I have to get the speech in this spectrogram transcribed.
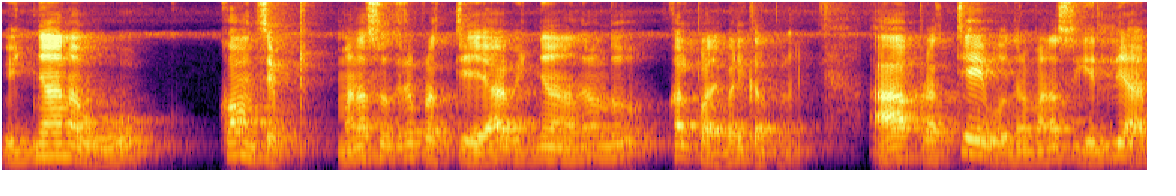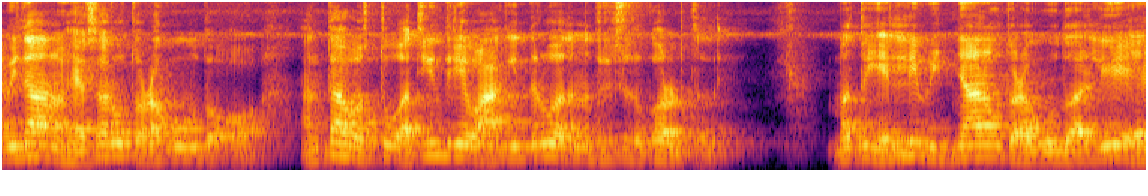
ವಿಜ್ಞಾನವು ಕಾನ್ಸೆಪ್ಟ್ ಮನಸ್ಸು ಅಂದರೆ ಪ್ರತ್ಯಯ, ವಿಜ್ಞಾನ ಅಂದರೆ ಒಂದು ಕಲ್ಪನೆ, ಪರಿಕಲ್ಪನೆ. ಆ ಪ್ರತ್ಯಯವು ಅಂದರೆ ಮನಸ್ಸು ಎಲ್ಲಿ ಅಭಿಧಾನ ಹೆಸರು ತೊಡಗುವುದೋ ಅಂತಹ ವಸ್ತು ಅತೀಂದ್ರಿಯವಾಗಿದ್ದರೂ ಅದನ್ನು ತಿಳಿಸುವುದಕ್ಕೆ ಹೊರಡ್ತದೆ. ಮತ್ತು ಎಲ್ಲಿ ವಿಜ್ಞಾನವು ತೊಡಗುವುದೋ ಅಲ್ಲಿಯೇ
